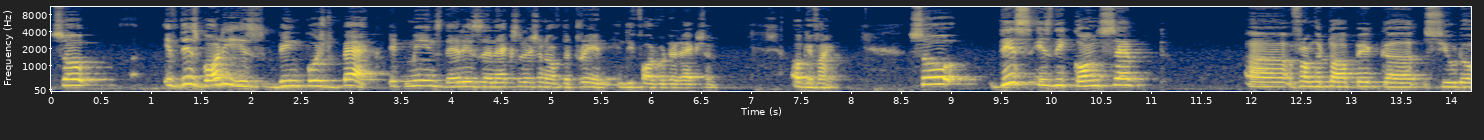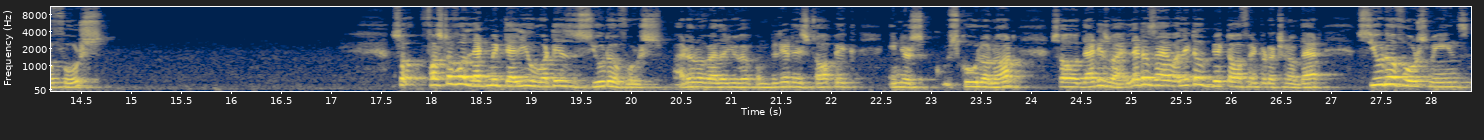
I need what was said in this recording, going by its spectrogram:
So, if this body is being pushed back, it means there is an acceleration of the train in the forward direction. Okay, fine. So, this is the concept uh, from the topic uh, pseudo force. So first of all, let me tell you what is pseudo force. I don't know whether you have completed this topic in your sc- school or not. So that is why. Let us have a little bit of introduction of that. Pseudo force means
